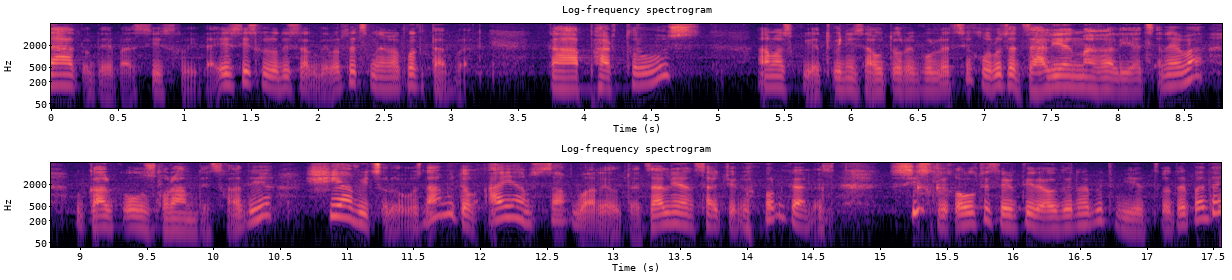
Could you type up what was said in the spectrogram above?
დააკლდება სისხლი და ეს სისხლი როდის აკლდება, როცა წნევა გვაქვს დაბალი. გააფართოვოს ამას ქვია ტვინის ავტორეგულაცია, ხოლო როცა ძალიან მაღალია წნევა, გარკვეულ ზღრამდე ცხადია, შეავიწროვოს. და ამიტომ აი ამ საყვარელ და ძალიან საჭირო ორგანოს სისხლი ყოველთვის ერთი რაოდენობით მიეწოდება და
